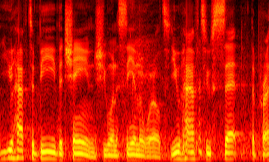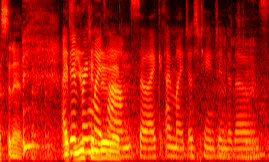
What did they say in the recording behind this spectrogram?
You have to be the change you want to see in the world. You have to set the precedent. I If did you bring can my do it- toms, so I, c- I might just change into those.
